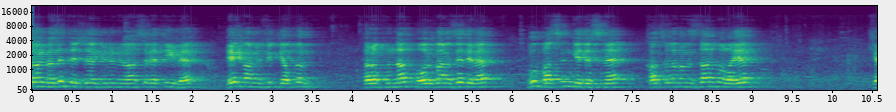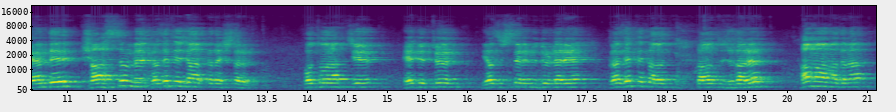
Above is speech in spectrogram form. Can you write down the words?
Çalışan Gazeteciler Günü münasebetiyle Deka Müzik Yapım tarafından organize edilen bu basın gecesine katılımınızdan dolayı kendi şahsım ve gazeteci arkadaşlarım, fotoğrafçı, editör, yazı müdürleri, gazete dağıt- dağıtıcıları tamam adına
